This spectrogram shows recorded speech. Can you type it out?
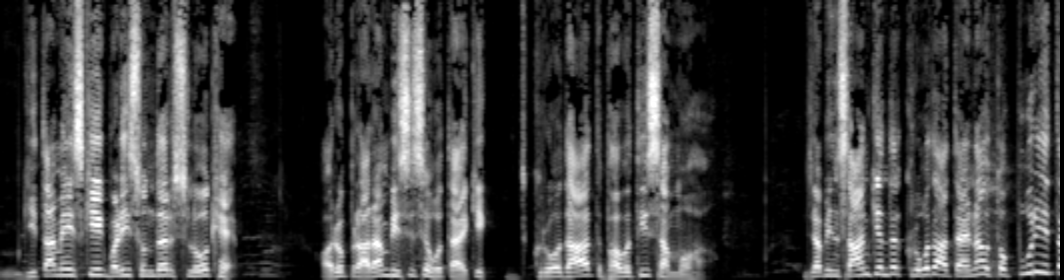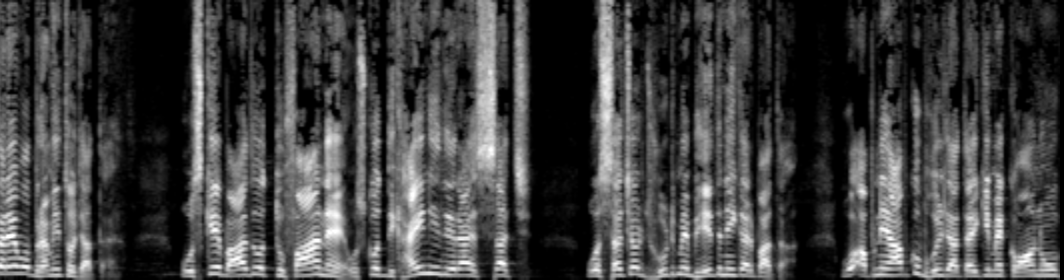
गीता में इसकी एक बड़ी सुंदर श्लोक है और वो प्रारंभ इसी से होता है कि क्रोधात भवती सम्मोह। जब इंसान के अंदर क्रोध आता है ना तो पूरी तरह वो भ्रमित हो जाता है। उसके बाद वो तूफ़ान है, उसको दिखाई नहीं दे रहा है सच। वो सच और झूठ में भेद नहीं कर पाता। वो अपने आप को भूल जाता है कि मैं कौन हूँ,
